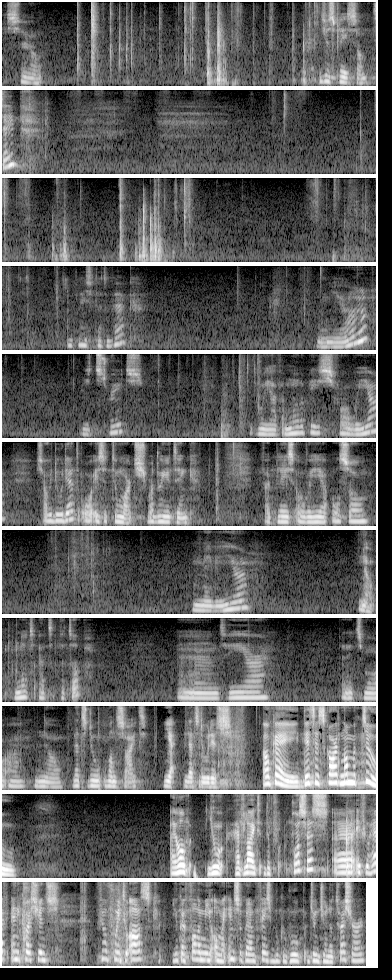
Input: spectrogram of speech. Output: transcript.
So, just place some tape. And place it at the back. Yeah. Is it straight? we have another piece for over here shall we do that or is it too much what do you think if I place over here also maybe here no not at the top and here and it's more um, no let's do one side yeah let's do this Okay, this is card number two. I hope you have liked the process. Uh, if you have any questions, feel free to ask. You can follow me on my Instagram, Facebook group, Junk Journal Treasure.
